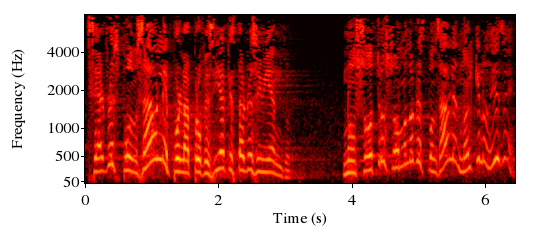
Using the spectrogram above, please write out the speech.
sea responsable por la profecía que está recibiendo. Nosotros somos los responsables, no el que lo dice.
